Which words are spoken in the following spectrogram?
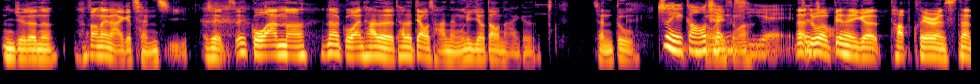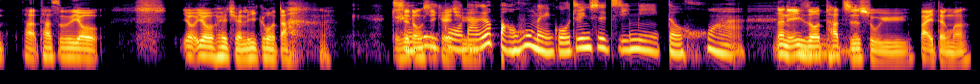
你觉得呢？放在哪一个层级？而且这国安吗？那国安他的他的调查能力又到哪一个程度？最高层级耶？那如果变成一个 top clearance，那他他是不是又？又又会权力过大，有些东西可以去要保护美国军事机密的话，那你的意思说他只属于拜登吗？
